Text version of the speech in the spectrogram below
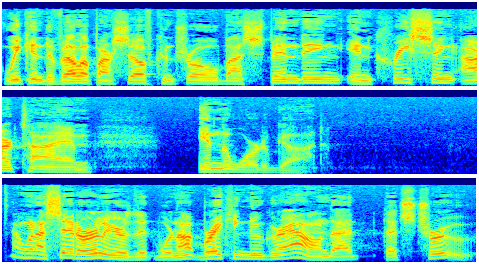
we can develop our self control by spending, increasing our time in the Word of God. Now, when I said earlier that we're not breaking new ground, I, that's true.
